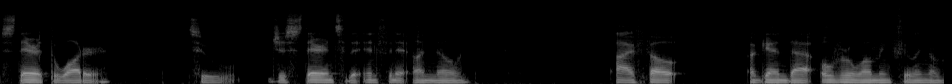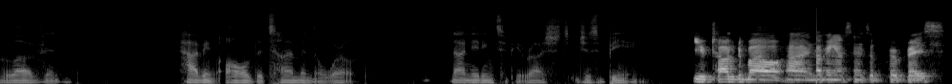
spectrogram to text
stare at the water, to just stare into the infinite unknown, I felt again that overwhelming feeling of love and having all the time in the world not needing to be rushed, just being. You've talked about uh, having a sense of purpose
